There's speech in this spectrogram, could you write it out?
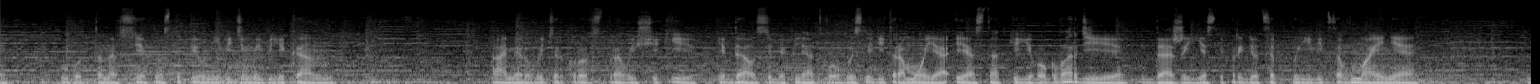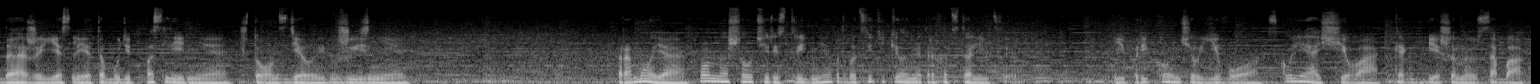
будто на всех наступил невидимый великан. Амер вытер кровь с правой щеки и дал себе клятву выследить Рамоя и остатки его гвардии, даже если придется появиться в Майне. Даже если это будет последнее, что он сделает в жизни. Рамоя он нашел через три дня в 20 километрах от столицы. И прикончил его, скулящего, как бешеную собаку,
